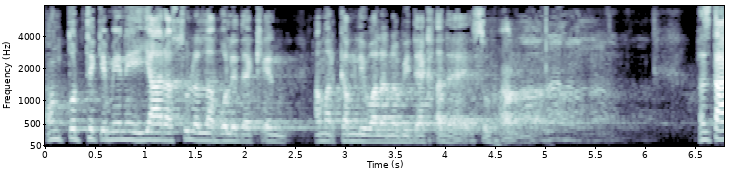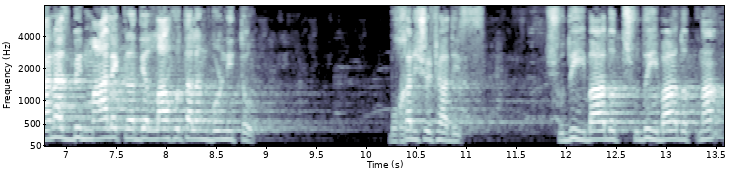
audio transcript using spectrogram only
অন্তর থেকে মেনে, ইয়া রাসূলুল্লাহ বলে দেখেন, আমার কামলিওয়ালা নবী দেখা দেয়, সুবহানাল্লাহ। হযরত আনাস বিন মালিক রাদিয়াল্লাহু তাআলা বর্ণিত। বুখারী শরীফ হাদিস। শুধু ইবাদত শুধু ইবাদত না,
